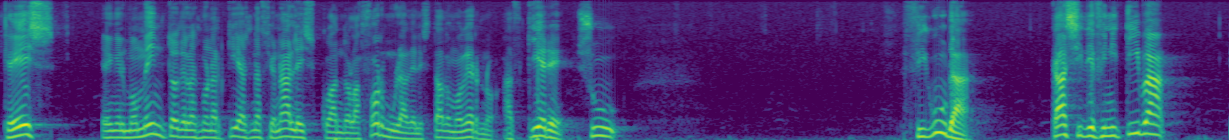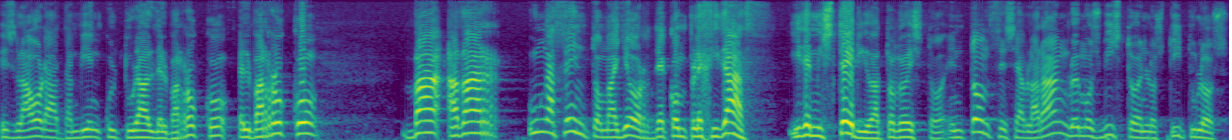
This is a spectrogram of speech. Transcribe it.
que es en el momento de las monarquías nacionales cuando la fórmula del Estado moderno adquiere su figura casi definitiva, es la hora también cultural del barroco. El barroco va a dar un acento mayor de complejidad y de misterio a todo esto. Entonces se hablarán, lo hemos visto en los títulos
